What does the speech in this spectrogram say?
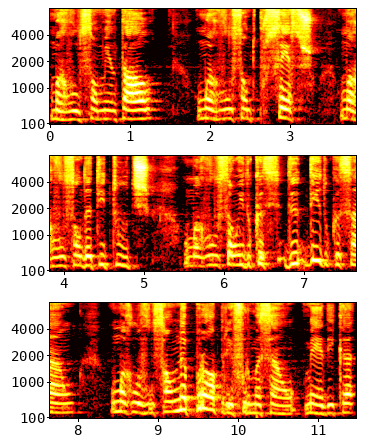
uma revolução mental, uma revolução de processos, uma revolução de atitudes, uma revolução de, de educação uma revolução na própria formação médica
